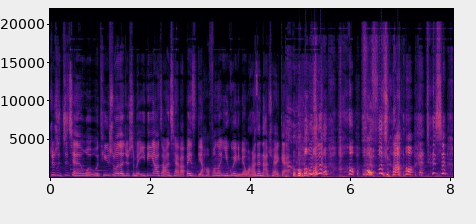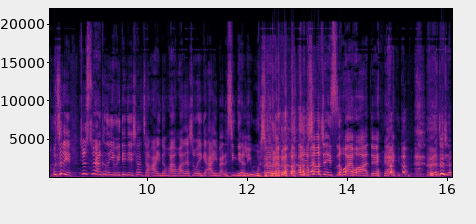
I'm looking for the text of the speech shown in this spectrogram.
就是之前我我听说的，就什么一定要早上起来把被子叠好放到衣柜里面，晚上再拿出来盖。我觉得好好复杂哦。就是我这里就虽然可能有一点点像讲阿姨的坏话，但是我也给阿姨买了新年礼物，希望能抵消这一次坏话。对，反正就是。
